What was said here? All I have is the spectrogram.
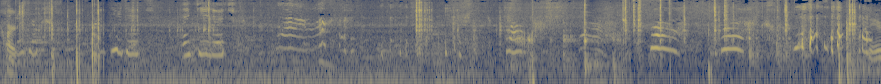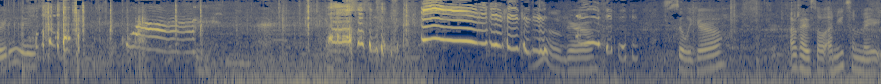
cart. There it is. Oh, girl. Silly girl. Okay, so I need to make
